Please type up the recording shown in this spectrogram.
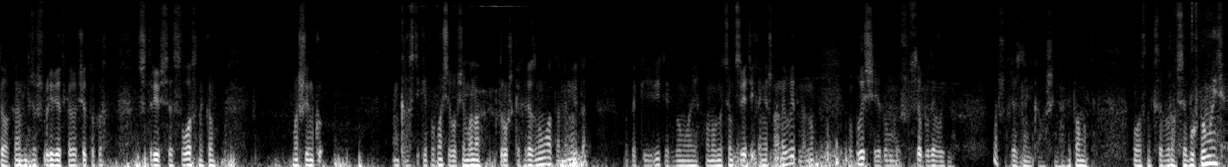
Так, Андрюш, привіт. Короче, тільки зустрівся з власником машинку. Якраз тільки побачив, в общем, вона трошки грязнувата, не мита. Отакий вітер, думаю, воно на цьому світі, звісно, не видно, але ближче, я думаю, що все буде видно. Ну, що грязненька машина, не помита. Власник собрався був помить.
